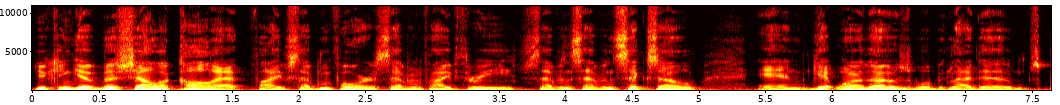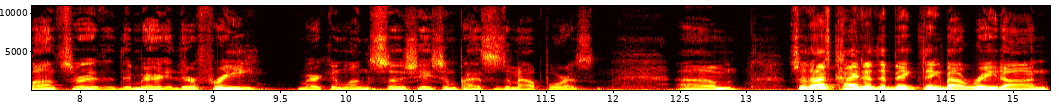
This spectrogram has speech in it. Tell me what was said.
You can give Michelle a call at 574-753-7760 and get one of those. We'll be glad to sponsor it. The they're free. American Lung Association passes them out for us. Um, so that's kind of the big thing about radon.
